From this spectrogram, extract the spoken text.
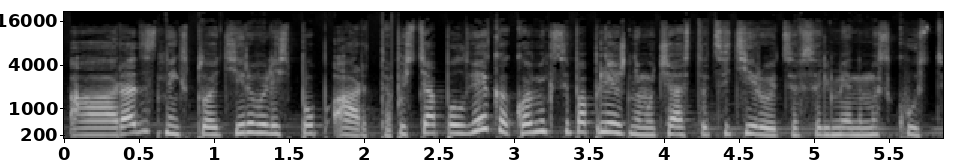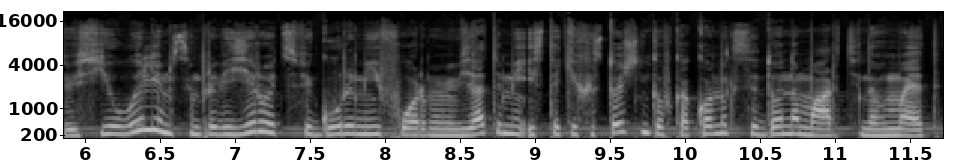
а, радостно эксплуатировались поп-артом. Спустя полвека комиксы по-прежнему часто цитируются в современном искусстве. Сью Уильямс импровизирует с фигурами и формами, взятыми из таких источников, как комиксы Дона Мартина в Мэтт.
